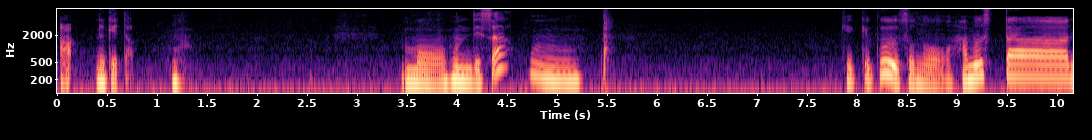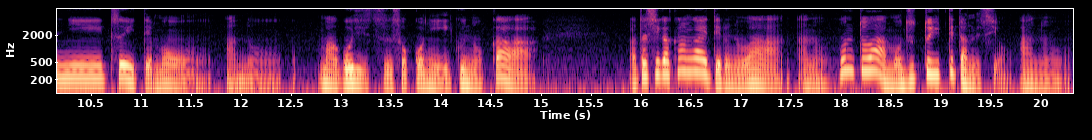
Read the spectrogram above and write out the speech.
あ、抜けた。もう、ほんでさ、うん。結局、その、ハムスターについても、あの、まあ、後日そこに行くのか、私が考えてるのは、あの、本当はもうずっと言ってたんですよ。あの、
